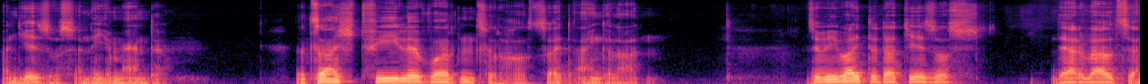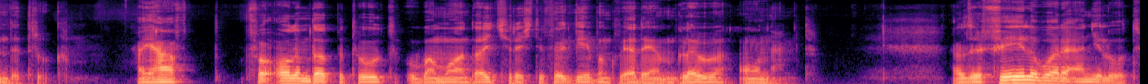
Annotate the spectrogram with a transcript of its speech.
von Jesus in der Gemeinde. Das zeigt, viele wurden zur Hochzeit eingeladen. So wie weiter, dass Jesus der Welt Sende trug. Er hat vor allem das betont, über die Vergebung werde im Glauben annimmt. Also viele waren eingeladen.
